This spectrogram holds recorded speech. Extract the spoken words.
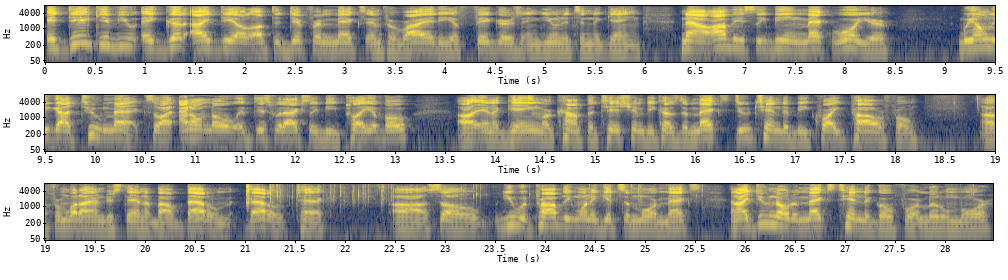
it did give you a good idea of the different mechs and variety of figures and units in the game. Now, obviously, being Mech Warrior, we only got two mechs, so I, I don't know if this would actually be playable. uh, in a game or competition because the mechs do tend to be quite powerful uh, from what I understand about battle battle tech. Uh, so you would probably want to get some more mechs. And I do know the mechs tend to go for a little more.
